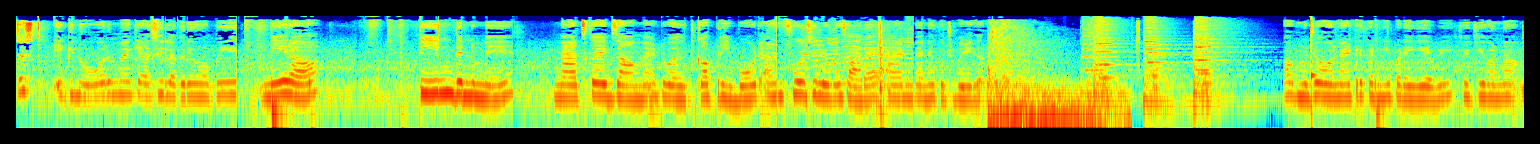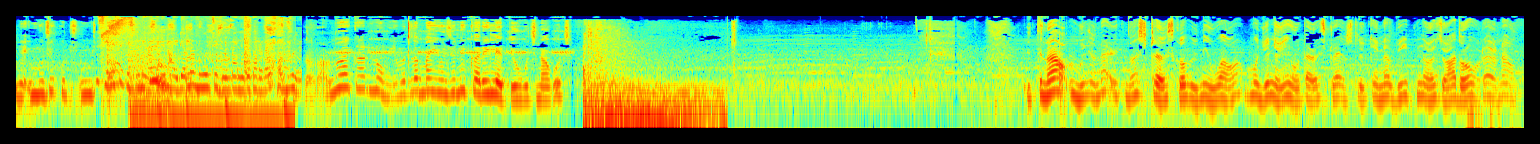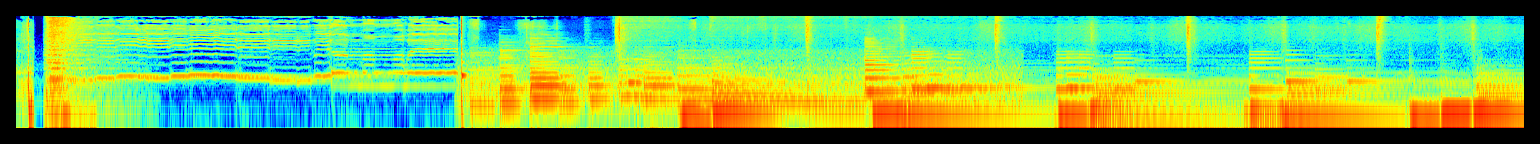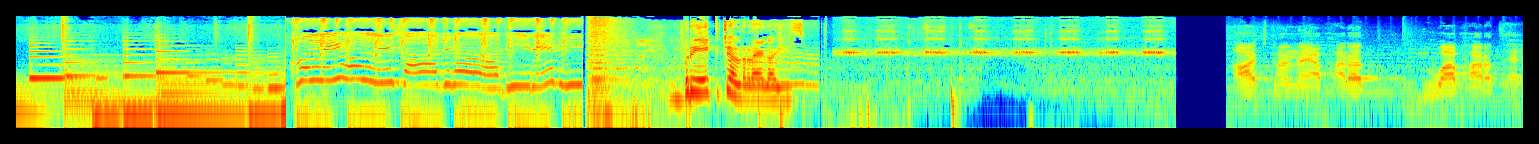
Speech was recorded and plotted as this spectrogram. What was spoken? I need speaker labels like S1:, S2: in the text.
S1: Just ignore मैं कैसी लग रही हूँ अभी। मेरा तीन दिन में मैथ्स का एग्ज़ाम है ट्वेल्थ का pre board and full syllabus आ रहा है एंड मैंने कुछ भी नहीं करा। अब मुझे ऑल नाइटर करनी पड़ेगी अभी क्योंकि वरना मुझे कुछ मुझे मैं कर लूँगी मतलब मैं यूजुअली कर ही लेती हूँ कुछ ना कुछ। इतना मुझे ना इतना स्ट्रेस कभी नहीं हुआ मुझे नहीं होता है स्ट्रेस लेकिन अभी इतना ज़्यादा हो रहा है ना। ब्रेक चल रहा है गाइस
S2: आज का नया भारत युवा भारत है,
